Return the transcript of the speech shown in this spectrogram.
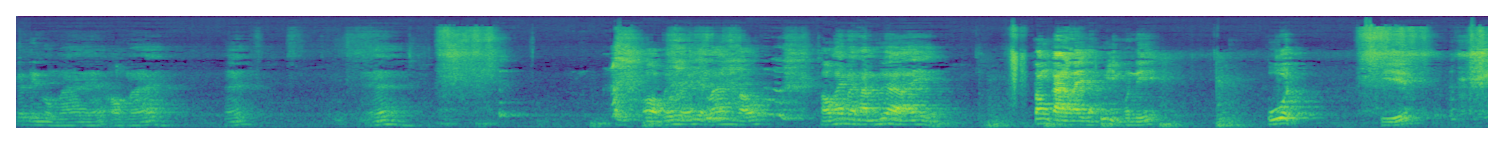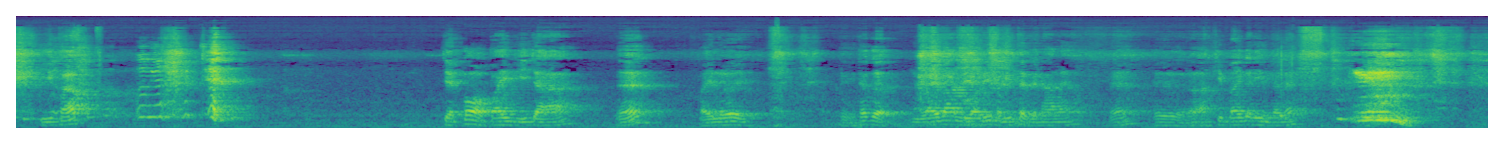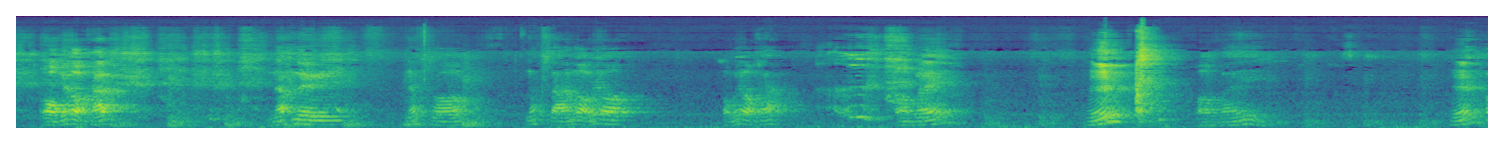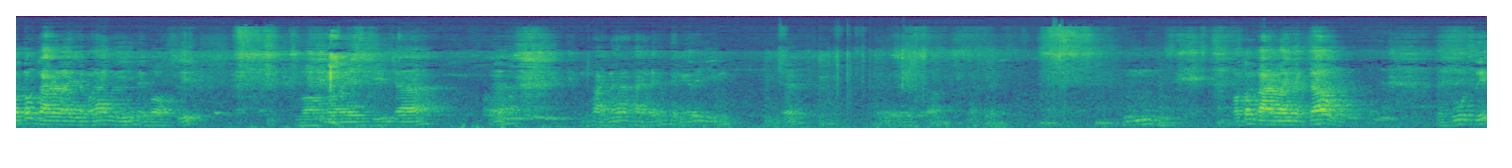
ก็ดึงออกมาเนี่ยออกมานะเออออกได้ไหมจากร่างเขา เขาให้มาทำเพื่ออะไร ต้องการอะไรจากผู้หญิงคนนี้ พูดผีผีครับ เจ็บก็ออกไปผีจ๋านะไปเลยถ้าเกิดไร้บ้านเดียวนี่มันนี้เสร็จไปนานแล้วนะเอออาคลิปไว้ก็ดีเหมือนกันนะ ออกไม่ออกครับ นับหนึ่ง นับสอง นับสามออกไม่ออก ออกไม่ออกครับ ออกไหมฮึออกไปเฮ้เขาต้องการอะไรจากร่างนี้ไหนบอกสิ บอกหน่อยผีจ๋าเอ้ถ่ายหน้าถ่ายอะไรก็เพียงแค่ได้ยิงเอ้เออเออเขาต้องการอะไรจากเจ้าไหนพูดสิ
